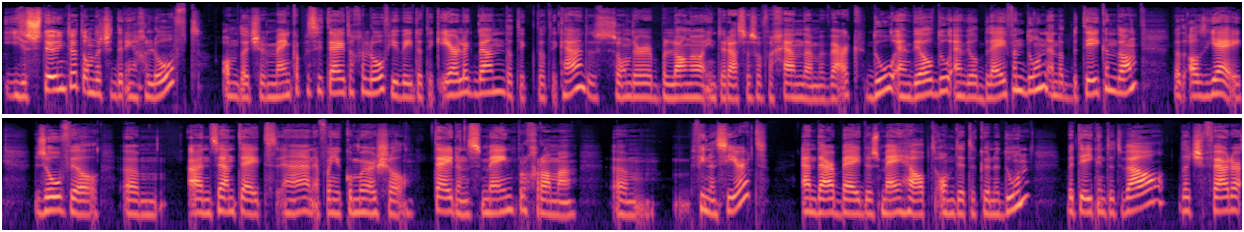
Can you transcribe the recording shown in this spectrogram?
Je steunt het omdat je erin gelooft, omdat je mijn capaciteiten gelooft. Je weet dat ik eerlijk ben, dat ik, dat ik hè, dus zonder belangen, interesses of agenda mijn werk doe en wil doen en wil blijven doen. En dat betekent dan dat als jij zoveel ehm, aan zendtijd hè, van je commercial tijdens mijn programma ehm, financiert en daarbij dus mij helpt om dit te kunnen doen, betekent het wel dat je verder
